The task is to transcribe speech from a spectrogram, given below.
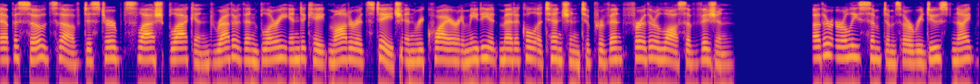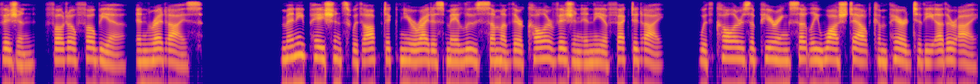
Episodes of disturbed slash blackened rather than blurry indicate moderate stage and require immediate medical attention to prevent further loss of vision. Other early symptoms are reduced night vision, photophobia, and red eyes. Many patients with optic neuritis may lose some of their color vision in the affected eye, with colors appearing subtly washed out compared to the other eye.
